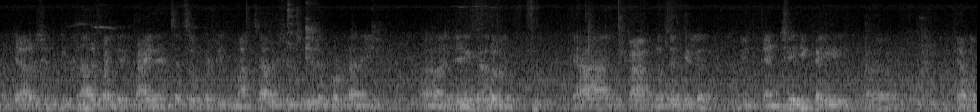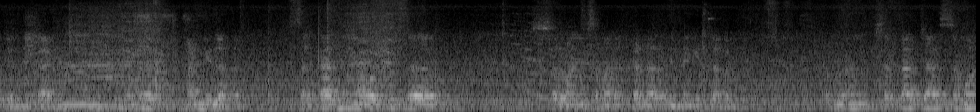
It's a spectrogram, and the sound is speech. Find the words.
पण ते आरक्षण टिकणारं पाहिजे. कायद्याच्या चौकटीत मागचं आरक्षण सुप्रीम कोर्टाने जे घालवलं त्या कागद केलं. त्यांचेही काही त्याबद्दल मुद्दा आहेत मांडली जातात सरकारने याबाबतीत सर्वांचं समाधान करणारा निर्णय घेतला पाहिजे. पण सरकारच्या समोर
